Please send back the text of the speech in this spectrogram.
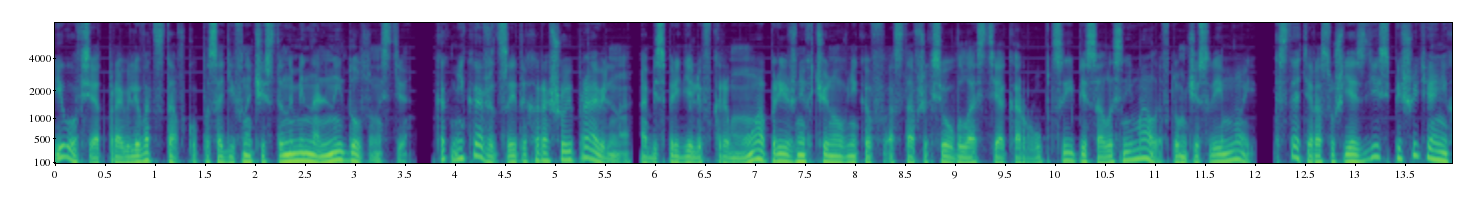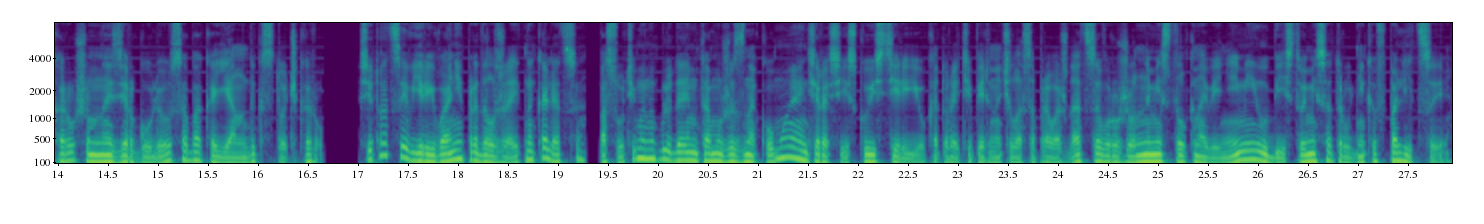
и вовсе отправили в отставку, посадив на чисто номинальные должности. Как мне кажется, это хорошо и правильно. О беспределе в Крыму, о прежних чиновников, оставшихся у власти, о коррупции писалось немало, в том числе и мной. Кстати, раз уж я здесь, пишите о нехорошем на зергулио собака яндекс.ру. Ситуация в Ереване продолжает накаляться. По сути, мы наблюдаем там уже знакомую антироссийскую истерию, которая теперь начала сопровождаться вооруженными столкновениями и убийствами сотрудников полиции.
